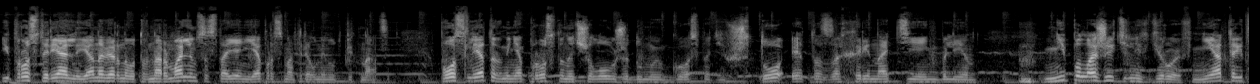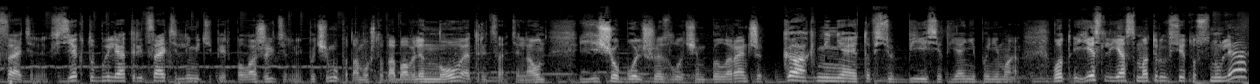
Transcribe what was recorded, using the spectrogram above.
и просто реально, я, наверное, вот в нормальном состоянии я просмотрел минут 15. После этого меня просто начало уже, думаю, господи, что это за хренотень, блин. Ни положительных героев, ни отрицательных. Все, кто были отрицательными, теперь положительные. Почему? Потому что добавлен новый отрицательный, а он еще большее зло, чем было раньше. Как меня это все бесит, я не понимаю. Вот если я смотрю все это с нуля,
